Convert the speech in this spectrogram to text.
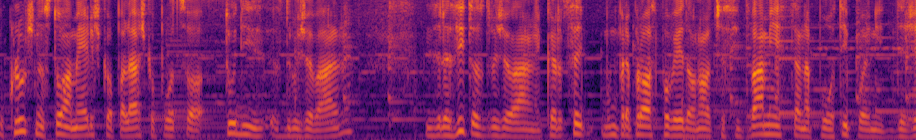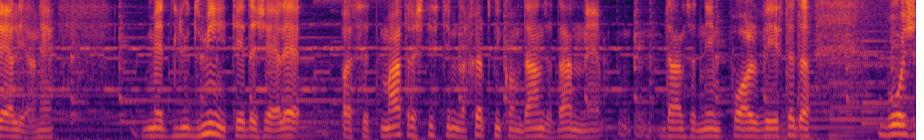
vključno s to ameriško palaško pot, so tudi združevalne, izrazito združevalne. Ker se bom preprosto povedal, no, če si dva meseca na poti po eni deželi, ne, med ljudmi te dežele, pa se matraš s tistim nahrbtnikom dan za dan, ne, dan za dnem, pol, veste, da. Bož,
